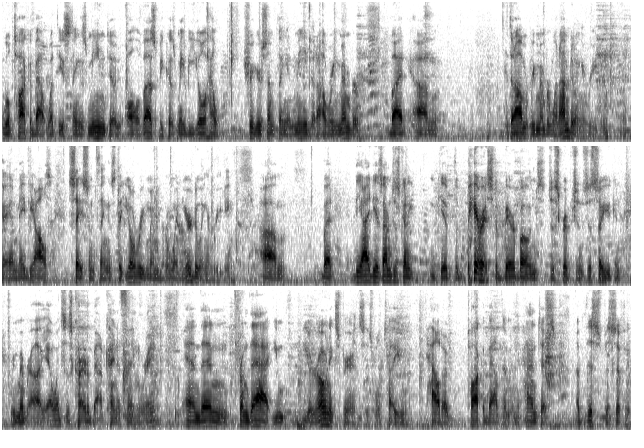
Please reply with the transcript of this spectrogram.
we'll talk about what these things mean to all of us because maybe you'll help trigger something in me that I'll remember. But um, that I'll remember when I'm doing a reading, okay, and maybe I'll say some things that you'll remember when you're doing a reading. Um, but the idea is I'm just going to give the barest of bare bones descriptions just so you can remember, oh yeah, what's this card about kind of thing, right? And then from that, you your own experiences will tell you how to talk about them in the context of this specific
